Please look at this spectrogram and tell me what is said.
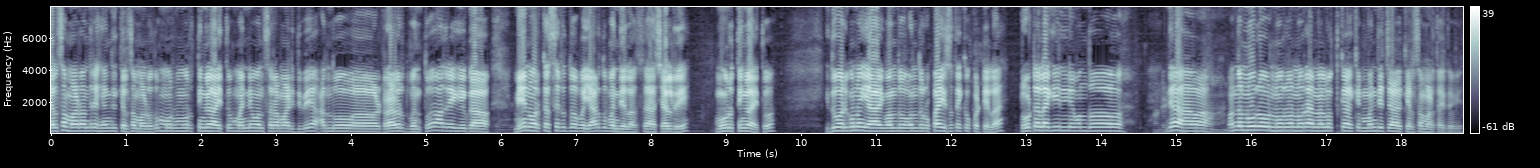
ಕೆಲಸ ಮಾಡಂದರೆ ಹೆಂಗೆ ಕೆಲಸ ಮಾಡೋದು ಮೂರು ಮೂರು ತಿಂಗಳಾಯಿತು ಮೊನ್ನೆ ಒಂದು ಸಲ ಮಾಡಿದ್ವಿ ಅಂದು ಡ್ರೈವರ್ದು ಬಂತು ಆದರೆ ಈಗ ಮೇನ್ ವರ್ಕರ್ಸರದ್ದು ಯಾರ್ದು ಬಂದಿಲ್ಲ ಸ್ಯಾಲ್ರಿ ಮೂರು ತಿಂಗಳಾಯಿತು ಇದುವರೆಗೂ ಯಾ ಒಂದು ಒಂದು ರೂಪಾಯಿ ಸತಕ್ಕೆ ಕೊಟ್ಟಿಲ್ಲ ಟೋಟಲಾಗಿ ಇಲ್ಲಿ ಒಂದು ಒಂದು ನೂರು ನೂರು ನೂರ ನಲ್ವತ್ತು ಕ- ಮಂದಿ ಚ ಕೆಲಸ ಮಾಡ್ತಾಯಿದ್ದೇವೆ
